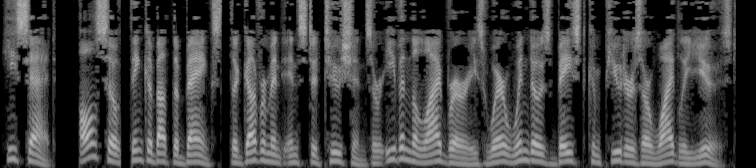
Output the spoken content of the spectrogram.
He said. Also, think about the banks, the government institutions or even the libraries where Windows-based computers are widely used.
